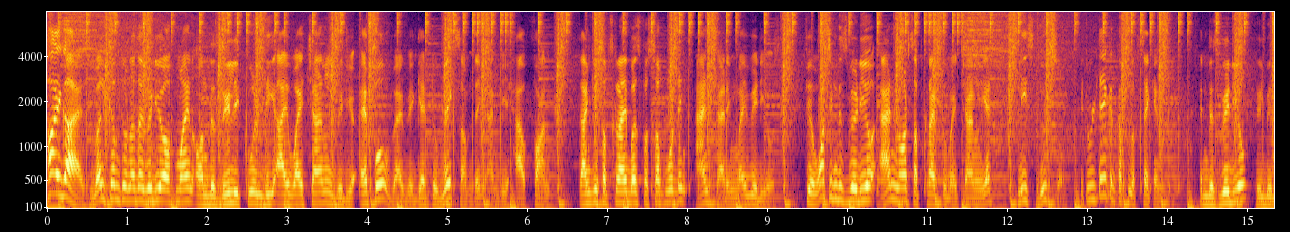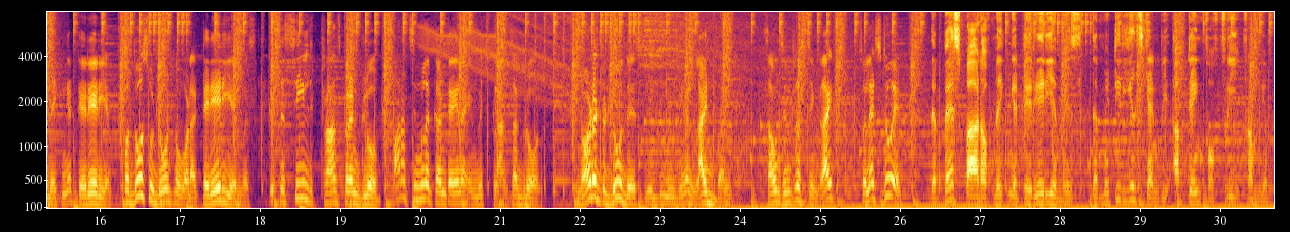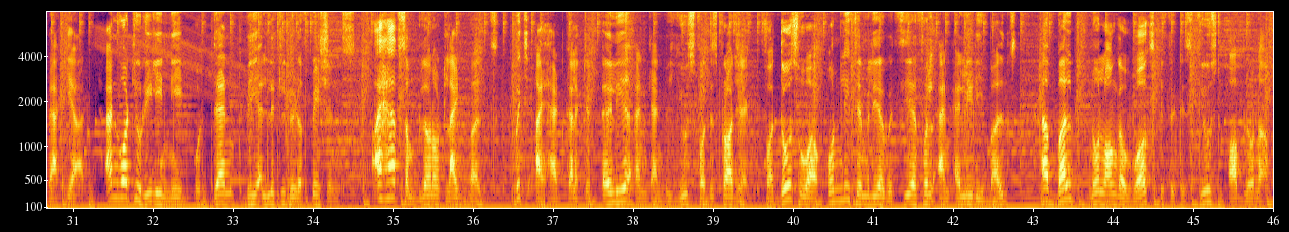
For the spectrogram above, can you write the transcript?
Hi guys, welcome to another video of mine on this really cool DIY channel Video Epo where we get to make something and we have fun. Thank you subscribers for supporting and sharing my videos. If you're watching this video and not subscribed to my channel yet, please do so. It will take a couple of seconds. In this video, we'll be making a terrarium. For those who don't know what a terrarium is, it's a sealed transparent globe or a similar container in which plants are grown. In order to do this, we'll be using a light bulb. Sounds interesting, right? So let's do it. The best part of making a terrarium is the materials can be obtained for free from your backyard. And what you really need would then be a little bit of patience. I have some blown out light bulbs which I had collected earlier and can be used for this project. For those who are only familiar with CFL and LED bulbs, a bulb no longer works if it is fused or blown up.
